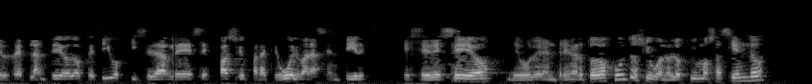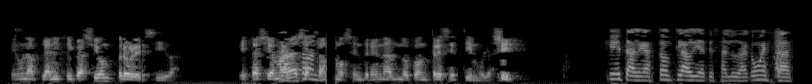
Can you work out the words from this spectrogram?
el replanteo de objetivos quise darle ese espacio para que vuelvan a sentir ese deseo de volver a entrenar todos juntos y bueno, lo fuimos haciendo en una planificación progresiva. Esta semana ya estamos entrenando con tres estímulos, sí. ¿Qué tal, Gastón? Claudia te saluda, ¿cómo estás?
